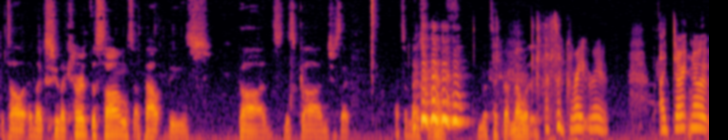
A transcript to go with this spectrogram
It's all and, like she like heard the songs about these gods, this god, and she's like, "That's a nice riff. I'm gonna take that melody." That's a great riff. I don't know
